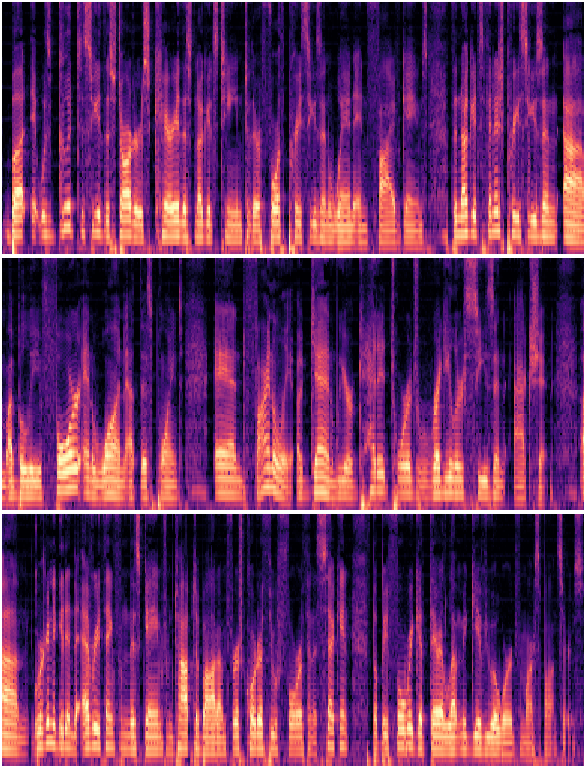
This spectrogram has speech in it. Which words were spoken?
but it was good to see the starters carry this Nuggets team to their fourth preseason win in five games. The Nuggets finished preseason, um, I believe, four and one at this point, and finally, again, we are headed towards regular season action. Um, we're going to get into everything from this game from top to bottom, first quarter through fourth in a second, but before we get there, let me give you a word from our sponsors.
